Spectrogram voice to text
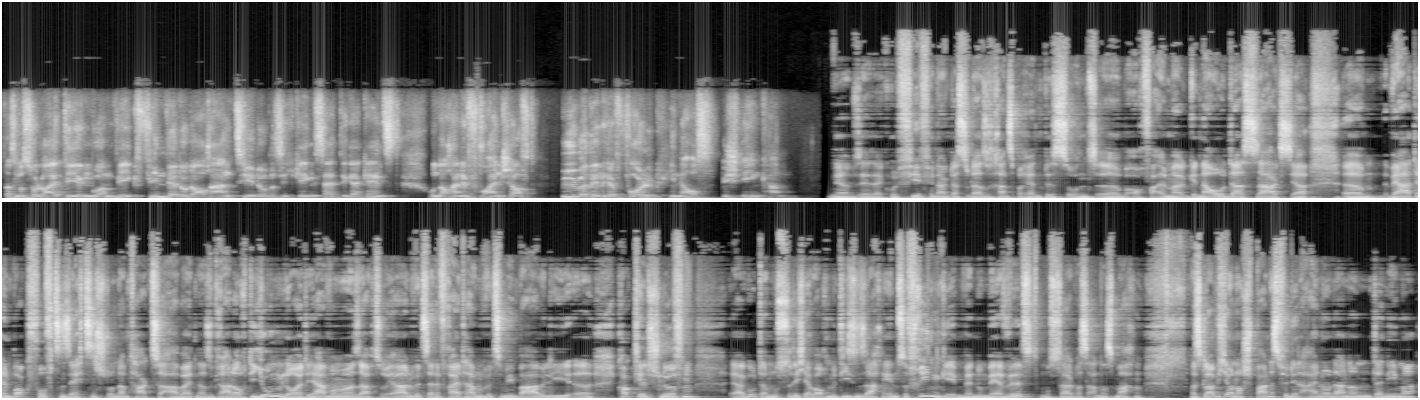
dass man so Leute irgendwo am Weg findet oder auch anzieht oder sich gegenseitig ergänzt und auch eine Freundschaft über den Erfolg hinaus bestehen kann. Ja, sehr, sehr cool. Vielen, vielen Dank, dass du da so transparent bist und äh, auch vor allem mal genau das sagst, ja. Ähm, wer hat denn Bock, 15, 16 Stunden am Tag zu arbeiten? Also gerade auch die jungen Leute, ja, wo man sagt, so, ja, du willst deine Freiheit haben, du willst irgendwie Barbeli äh, Cocktails schlürfen. Ja gut, dann musst du dich aber auch mit diesen Sachen eben zufrieden geben. Wenn du mehr willst, musst du halt was anderes machen. Was, glaube ich, auch noch spannend ist für den einen oder anderen Unternehmer,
